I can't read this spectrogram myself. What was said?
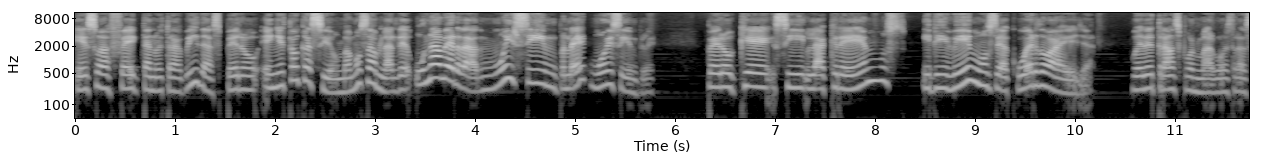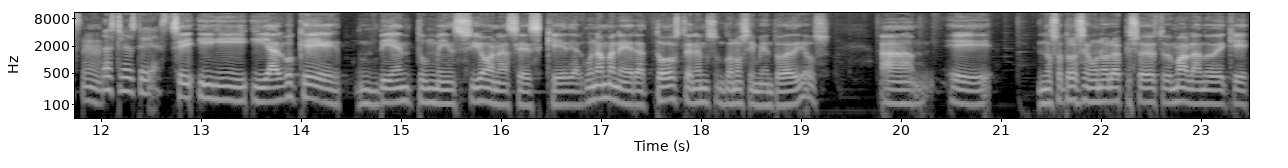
eso afecta a nuestras vidas. Pero en esta ocasión vamos a hablar de una verdad muy simple, muy simple, pero que si la creemos y vivimos de acuerdo a ella, puede transformar nuestras, mm. nuestras vidas. Sí, y, y, algo que bien tú mencionas es que de alguna manera todos tenemos un conocimiento de Dios. Eh, nosotros en uno de los episodios estuvimos hablando de que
